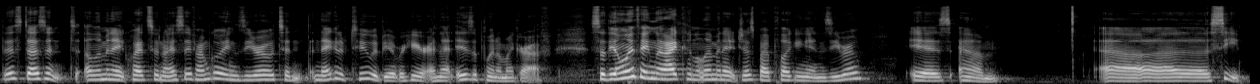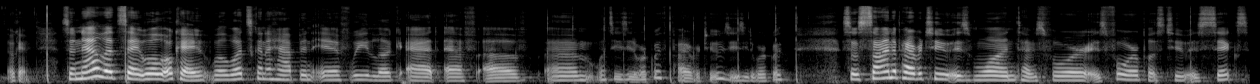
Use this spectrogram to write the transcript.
this doesn't eliminate quite so nicely. If I'm going 0 to negative 2 would be over here, and that is a point on my graph. So the only thing that I can eliminate just by plugging in 0 is um, uh, C. Okay, so now let's say, well, okay, well, what's going to happen if we look at f of, um, what's easy to work with? Pi over 2 is easy to work with. So sine of pi over 2 is 1 times 4 is 4 plus 2 is 6.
